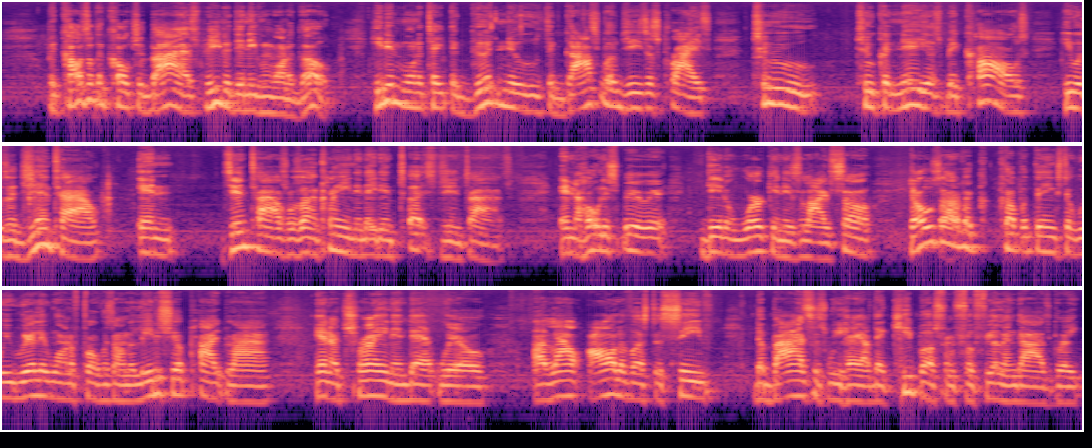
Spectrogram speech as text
Because of the culture bias, Peter didn't even want to go. He didn't want to take the good news, the gospel of Jesus Christ, to to Cornelius because he was a Gentile and Gentiles was unclean and they didn't touch Gentiles. And the Holy Spirit did a work in his life. So those are the couple things that we really want to focus on the leadership pipeline and a training that will allow all of us to see the biases we have that keep us from fulfilling God's great,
